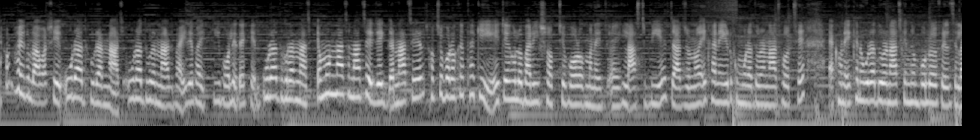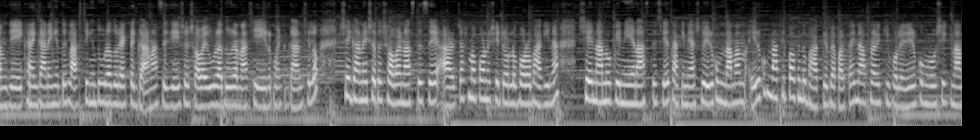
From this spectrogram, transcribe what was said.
এখন হয়ে গেলো আবার সেই উড়া ধুরা নাচ। উড়া ধুরা নাচ, ভাই রে ভাই, কি বলে দেখেন? উড়া ধুরা নাচ, এমন নাচ নাচে যে নাচের সবচেয়ে বড় কথা কি? এটাই হলো বাড়ির সবচেয়ে বড় মানে লাস্ট বিয়ে। যার জন্য এখানে এরকম উড়া ধুরা নাচ হচ্ছে। এখন এখানে উড়া ধুরা নাচ কিন্তু বলেও ফেলছিলাম যে, এখানে গানে কিন্তু লাস্টে কিন্তু উড়া ধুরা একটা গান আছে যে সবাই উড়া ধুরা নাচে, এরকম একটা গান ছিল। সেই গানের সাথে সবাই নাচতেছে, আর চশমা পড়নে সেটা হলো বড় ভাগিনা। সে নানুকে নিয়ে নাচতেছে, তাকে নিয়ে আসলে এরকম নানা এরকম নাতি পাওয়া কিন্তু ভাগ্যের ব্যাপার, তাই না? আপনারা কি বলেন? এরকম রসিক নান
